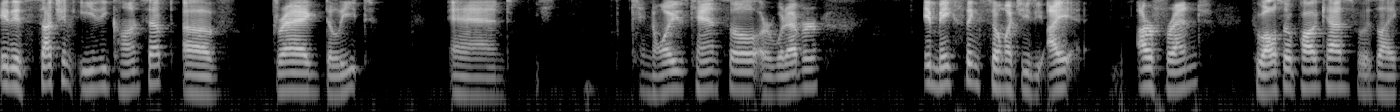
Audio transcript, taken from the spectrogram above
It is such an easy concept of drag, delete, and can noise cancel or whatever. It makes things so much easy. I, our friend, who also podcasts, was like,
